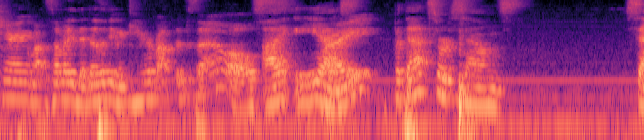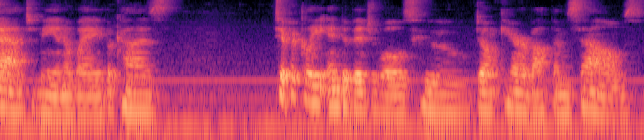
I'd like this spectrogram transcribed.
caring about somebody that doesn't even care about themselves. I, yes. Right? But that sort of sounds sad to me in a way because typically individuals who don't care about themselves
